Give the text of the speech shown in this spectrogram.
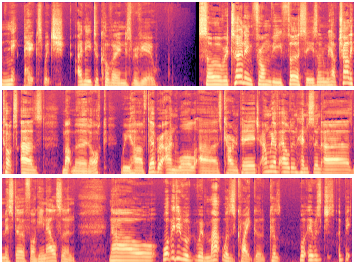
nitpicks which I need to cover in this review. So, returning from the first season, we have Charlie Cox as Matt Murdock, we have Deborah Ann Woll as Karen Page, and we have Elden Henson as Mr. Foggy Nelson. Now, what they did with, with Matt was quite good, because but it was just a bit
